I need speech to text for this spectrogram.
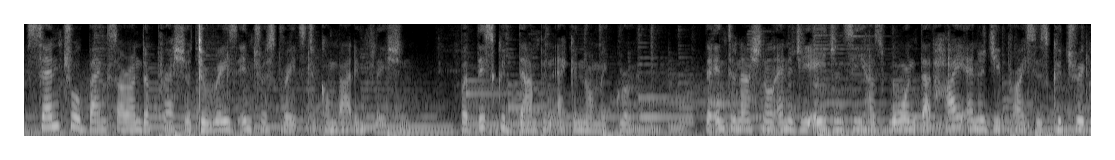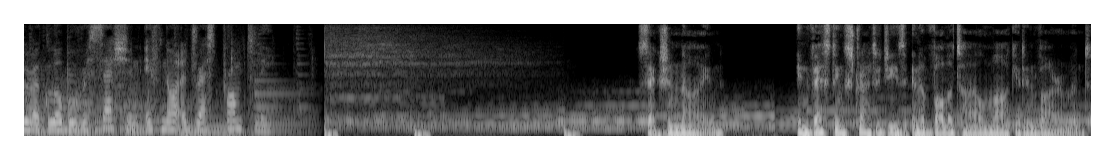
Central banks are under pressure to raise interest rates to combat inflation but this could dampen economic growth. The International Energy Agency has warned that high energy prices could trigger a global recession if not addressed promptly. Section 9. Investing strategies in a volatile market environment.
